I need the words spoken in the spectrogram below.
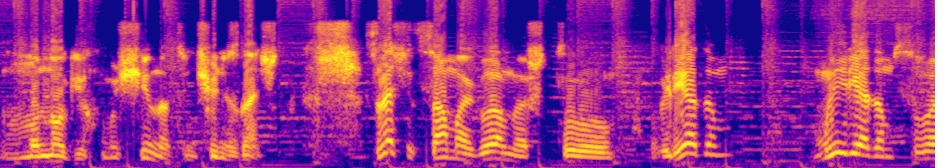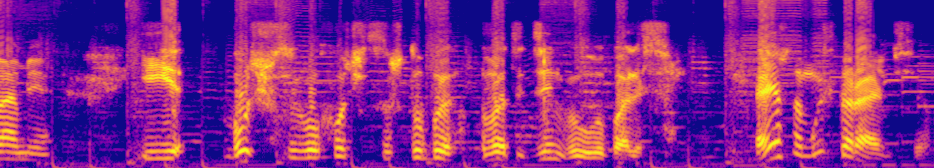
многих мужчин это ничего не значит. Значит, самое главное, что вы рядом, мы рядом с вами. И больше всего хочется, чтобы в этот день вы улыбались. Конечно, мы стараемся,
